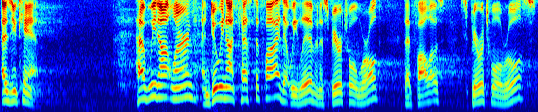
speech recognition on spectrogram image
as you can. Have we not learned and do we not testify that we live in a spiritual world that follows spiritual rules?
